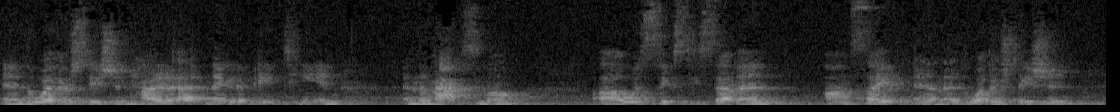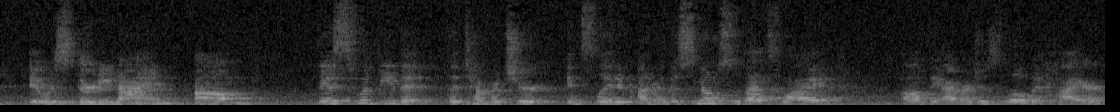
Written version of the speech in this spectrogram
and the weather station had it at negative 18, and the maximum uh, was 67 on site, and at the weather station, it was 39. Um, this would be the, the temperature insulated under the snow, so that's why um, the average is a little bit higher.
